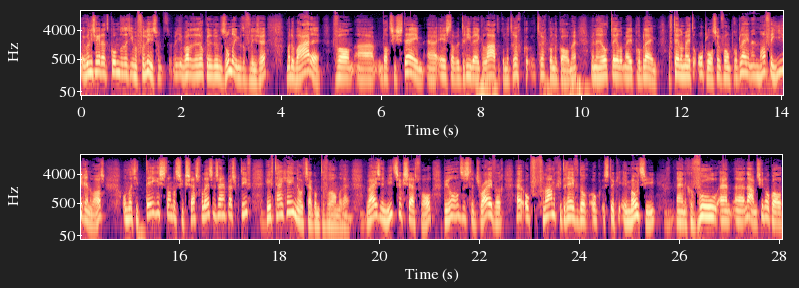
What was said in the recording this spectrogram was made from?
Ik wil niet zeggen dat het komt omdat je iemand verliest. Want we hadden dit ook kunnen doen zonder iemand te verliezen. Maar de waarde van uh, dat systeem uh, is dat we drie weken later konden terug, terug konden komen met een heel tailor-made probleem. Of tailor-made oplossing voor een probleem. En maffe hierin was, omdat je tegenstander succesvol is in zijn perspectief, heeft hij geen noodzaak om te veranderen. Wij zijn niet succesvol. Bij ons is de driver hè, ook voornamelijk gedreven door ook een stukje emotie en gevoel en uh, nou, misschien ook wel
